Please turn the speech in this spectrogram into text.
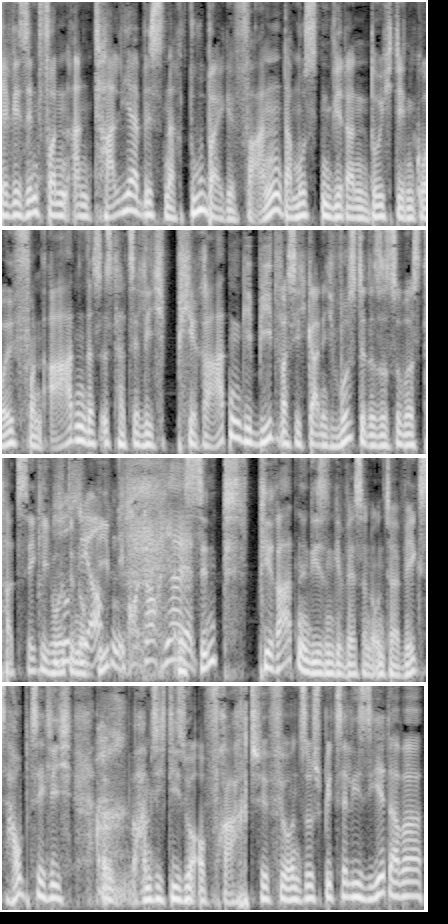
Ja, wir sind von Antalya bis nach Dubai gefahren. Da mussten wir dann durch den Golf von Aden Baden, das ist tatsächlich Piratengebiet, was ich gar nicht wusste, dass es sowas tatsächlich heute noch gibt. Nicht. Oh, doch, ja, es sind Piraten in diesen Gewässern unterwegs. Hauptsächlich äh, haben sich die so auf Frachtschiffe und so spezialisiert, aber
